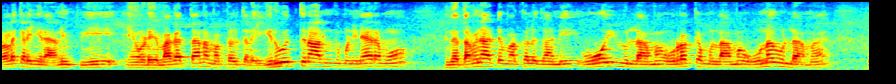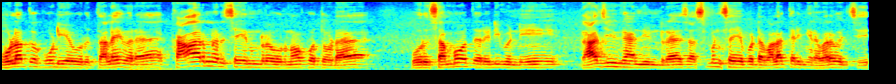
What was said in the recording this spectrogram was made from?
வழக்கறிஞரை அனுப்பி எங்களுடைய மகத்தான மக்கள் தலை. இருபத்தி நான்கு மணி நேரமும் இந்த தமிழ்நாட்டு மக்களுக்காண்டி ஓய்வு இல்லாமல் உறக்கம் இல்லாமல் உணவு இல்லாமல் உழக்கக்கூடிய ஒரு தலைவரை கார்னர் செய்யணுன்ற ஒரு நோக்கத்தோட ஒரு சம்பவத்தை ரெடி பண்ணி ராஜீவ்காந்தின்ற சஸ்பெண்ட் செய்யப்பட்ட வழக்கறிஞரை வர வச்சு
